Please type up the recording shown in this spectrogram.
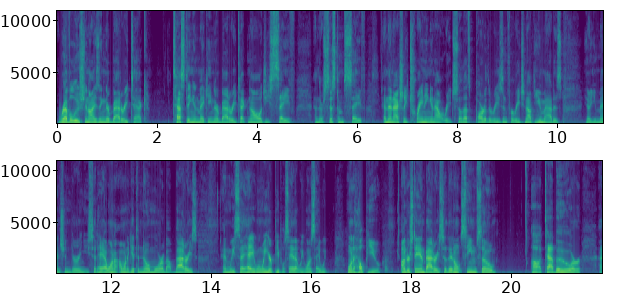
revolutionizing their battery tech, testing and making their battery technology safe and their systems safe, and then actually training and outreach. So that's part of the reason for reaching out to you, Matt. Is you know you mentioned during you said, hey, I want to I want to get to know more about batteries, and we say, hey, when we hear people say that, we want to say we want to help you understand batteries so they don't seem so uh, taboo or uh,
